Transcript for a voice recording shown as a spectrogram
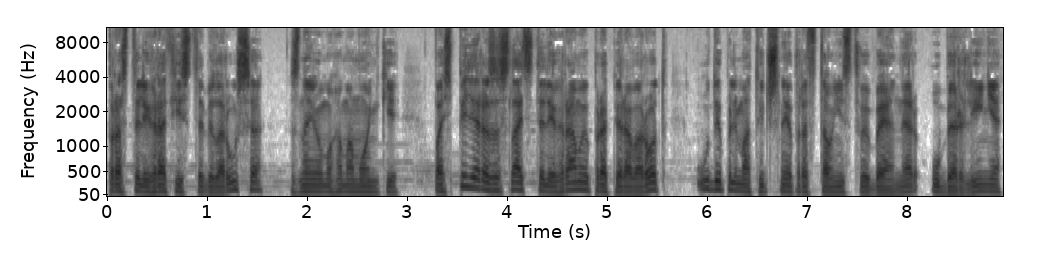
праз тэлеграфіста беларуса, знаёмага мамонькі, паспелі разаслаць тэлеграмы пра пераварот у дыпламатычныя прадстаўніцтвы бнр у берліне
